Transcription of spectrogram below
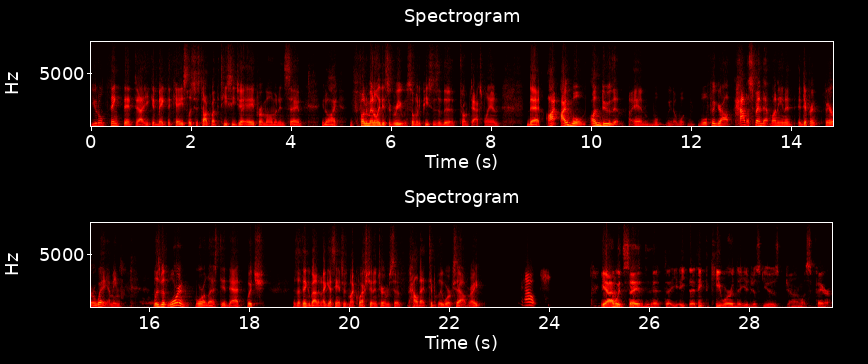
You don't think that uh, he could make the case? Let's just talk about the TCJA for a moment and say, you know, I fundamentally disagree with so many pieces of the Trump tax plan that I, I will undo them and we'll, you know we'll, we'll figure out how to spend that money in a, a different, fairer way. I mean, Elizabeth Warren more or less did that, which, as I think about it, I guess answers my question in terms of how that typically works out, right? Ouch. Yeah, I would say that uh, I think the key word that you just used, John, was fair.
